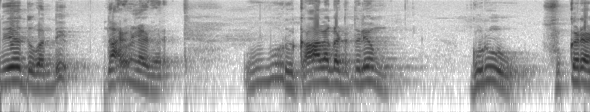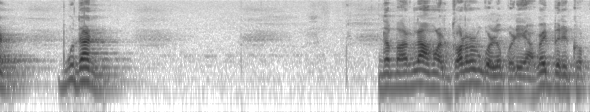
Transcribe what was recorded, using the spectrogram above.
மிதத்துக்கு வந்து நார்மல் ஆடுவார் ஒவ்வொரு காலகட்டத்திலும் குரு சுக்கரன் புதன் இந்த மாதிரிலாம் அவங்களை தொடர்பு கொள்ளக்கூடிய அமைப்பு இருக்கும்.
